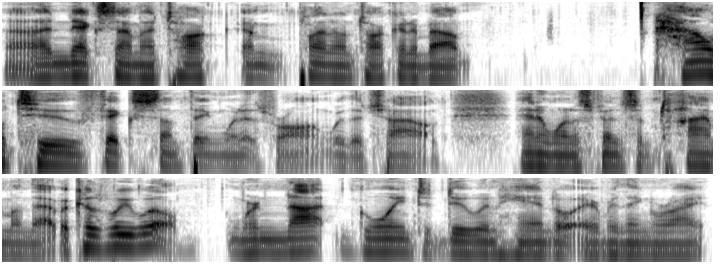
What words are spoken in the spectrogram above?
Uh, next time I talk, I'm planning on talking about how to fix something when it's wrong with a child. And I want to spend some time on that because we will. We're not going to do and handle everything right.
